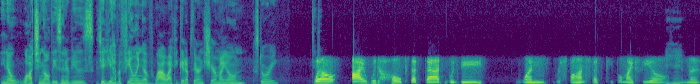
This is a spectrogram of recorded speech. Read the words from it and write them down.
you know, watching all these interviews, did you have a feeling of, wow, I could get up there and share my own story? Did you- well. I would hope that that would be one response that people might feel Mhm. in the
